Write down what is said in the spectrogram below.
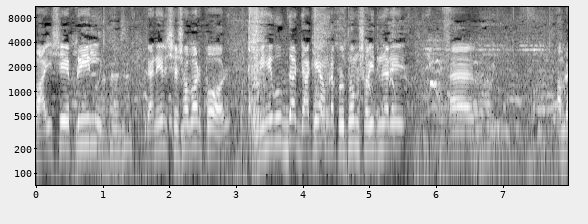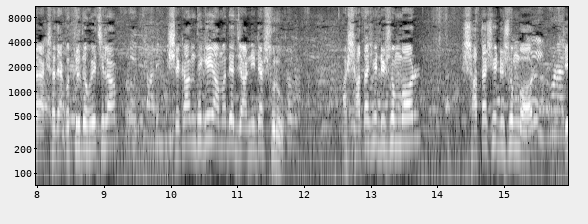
বাইশে এপ্রিল প্যানেল শেষ হবার পর মেহবুবদার ডাকে আমরা প্রথম শহীদ মিনারে আমরা একসাথে একত্রিত হয়েছিলাম। সেখান থেকেই আমাদের জার্নিটা শুরু। আর সাতাশে ডিসেম্বর সাতাশে ডিসেম্বর কি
